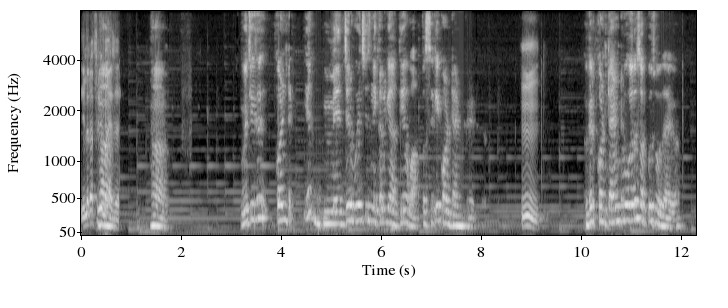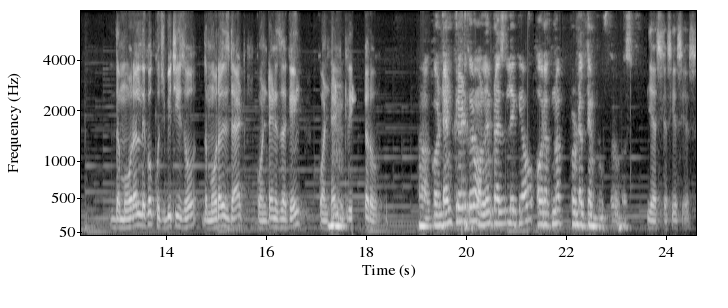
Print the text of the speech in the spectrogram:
ये मेरा फ्री हाँ। बायस है। हाँ। वो चीज़ कंटेंट यार मेजर वो चीज़ निकल के आती है वापस से कि कंटेंट क्रिएट हम्म। अगर कंटेंट होगा तो सब कुछ हो जाएगा। द मोरल देखो कुछ भी चीज़ हो the moral is that content is the king content. Create करो। हाँ कंटेंट क्रिएट करो ऑनलाइन प्राइस लेके आओ और अपना प्रोडक्ट इम्प्रूव करो बस। यस यस यस यस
